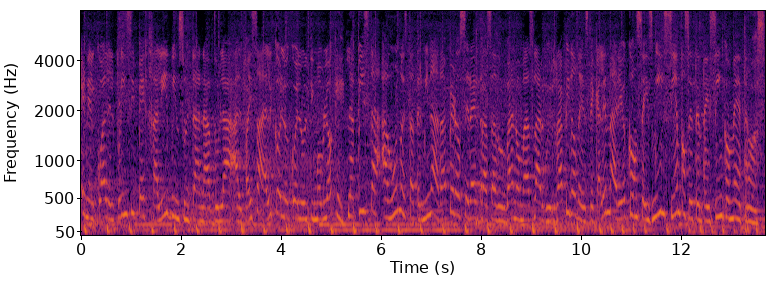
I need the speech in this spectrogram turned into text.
en el cual el príncipe Khalid bin Sultan Abdullah Al Faisal colocó el último bloque. La pista aún no está terminada, pero será el trazado urbano más largo y rápido de este calendario con 6.175 metros.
